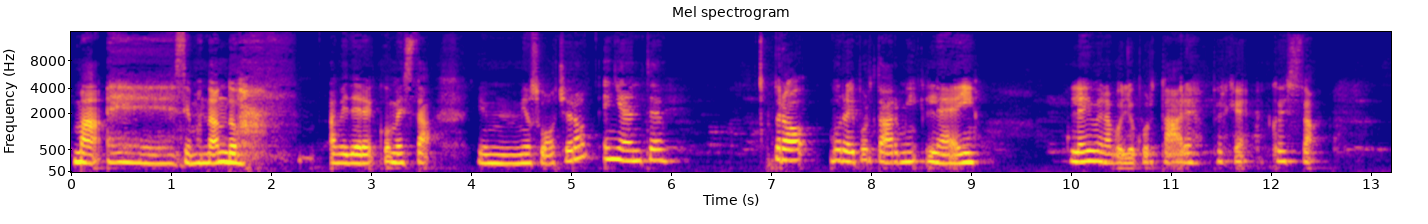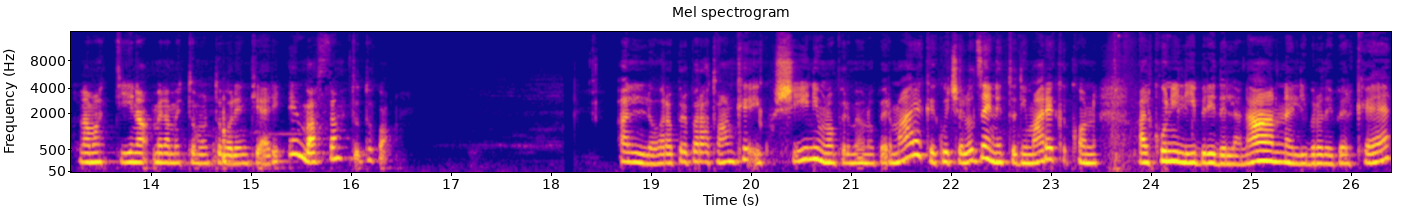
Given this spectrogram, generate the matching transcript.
ma eh, stiamo andando a vedere come sta mio suocero e niente. Però vorrei portarmi lei. Lei me la voglio portare perché questa la mattina me la metto molto volentieri. E basta, tutto qua. Allora, ho preparato anche i cuscini, uno per me e uno per Marek, e qui c'è lo zainetto di Marek con alcuni libri della nanna, il libro dei perché,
